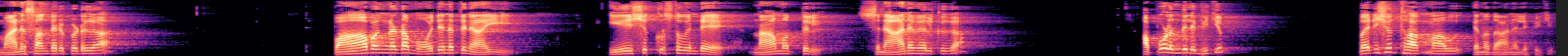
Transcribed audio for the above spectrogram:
മാനസാന്തരപ്പെടുക പാപങ്ങളുടെ മോചനത്തിനായി യേശുക്രിസ്തുവിന്റെ നാമത്തിൽ സ്നാനമേൽക്കുക അപ്പോൾ എന്ത് ലഭിക്കും? പരിശുദ്ധാത്മാവ് എന്ന ദാനം ലഭിക്കും.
